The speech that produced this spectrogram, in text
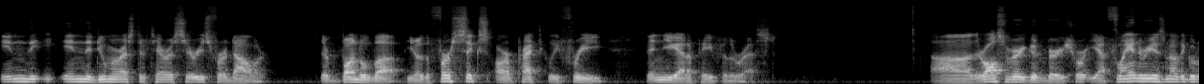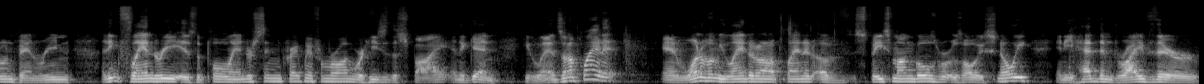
in the in the Dumarest of Terra series for a dollar. They're bundled up. You know, the first six are practically free. Then you got to pay for the rest. Uh, they're also very good, and very short. Yeah, Flandry is another good one. Van Rijn. I think Flandry is the Poul Anderson, correct me if I'm wrong, where he's the spy. And again, he lands on a planet, and one of them he landed on a planet of space Mongols where it was always snowy, and he had them drive their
